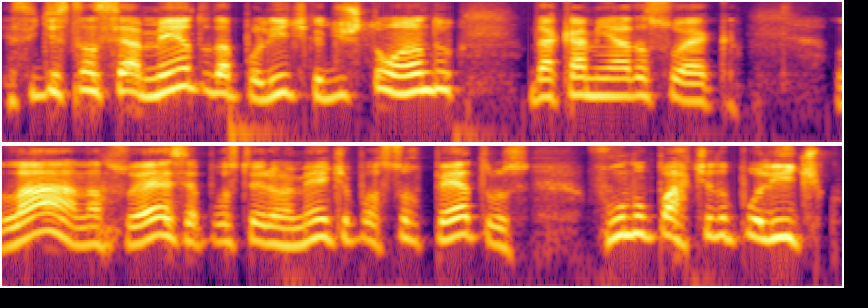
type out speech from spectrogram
esse distanciamento da política, destoando da caminhada sueca. Lá na Suécia, posteriormente, o pastor Petros funda um partido político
